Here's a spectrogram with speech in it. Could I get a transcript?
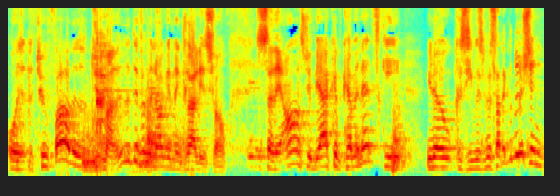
or is it the two fathers or two mothers? There's a different argument in Klal Yisrael. So they asked Rabbi Yaakov Kamenetsky, you know, because he was Masada Kedushin,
